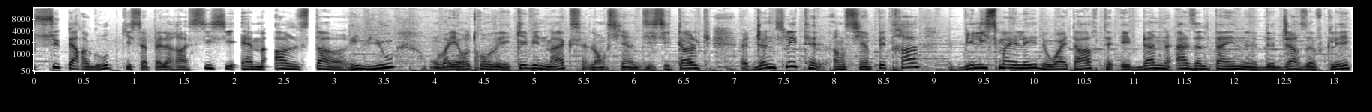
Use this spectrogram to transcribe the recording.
super groupe qui s'appellera CCM All Star Review. On va y retrouver Kevin Max, l'ancien DC Talk, John Slitt, ancien Petra, Billy Smiley de White Heart et Dan Hazeltine de Jars of Clay.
